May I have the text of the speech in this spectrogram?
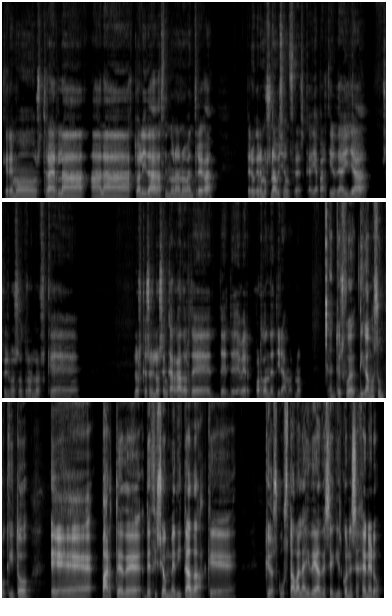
queremos traerla a la actualidad haciendo una nueva entrega pero queremos una visión fresca y a partir de ahí ya sois vosotros los que los que sois los encargados de, ver por dónde tiramos, ¿no? Entonces fue, digamos, un poquito eh, parte de decisión meditada que, que, os gustaba la idea de seguir con ese género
